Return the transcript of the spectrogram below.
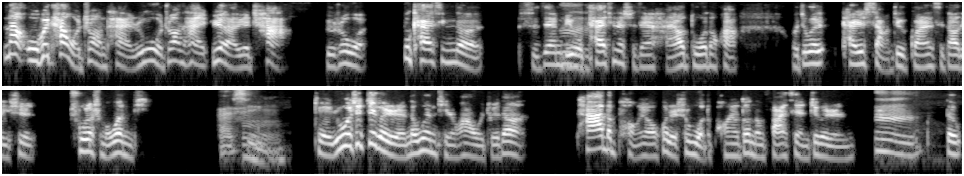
那我会看我状态。如果我状态越来越差，比如说我不开心的时间比我嗯开心的时间还要多的话，我就会开始想这个关系到底是出了什么问题。还行。嗯，对，如果是这个人的问题的话，我觉得他的朋友或者是我的朋友都能发现这个人嗯，的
